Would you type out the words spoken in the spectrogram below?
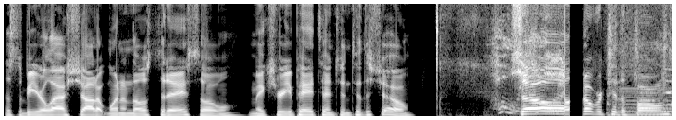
This will be your last shot at winning those today, so make sure you pay attention to the show. Holy so over to the phones,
